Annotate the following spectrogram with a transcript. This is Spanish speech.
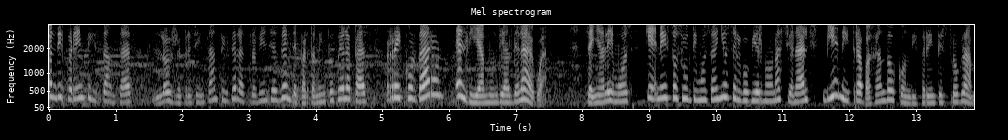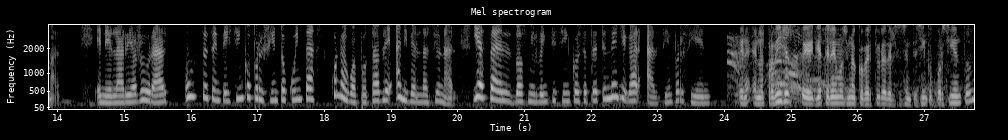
Con diferentes danzas, los representantes de las provincias del Departamento de La Paz recordaron el Día Mundial del Agua. Señalemos que en estos últimos años el gobierno nacional viene trabajando con diferentes programas. En el área rural, un 65% cuenta con agua potable a nivel nacional y hasta el 2025 se pretende llegar al 100%. En, las provincias eh, ya tenemos una cobertura del 65%,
